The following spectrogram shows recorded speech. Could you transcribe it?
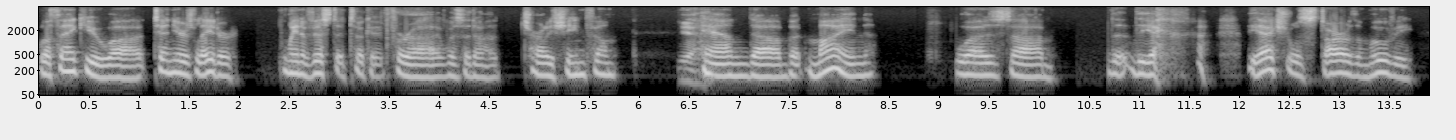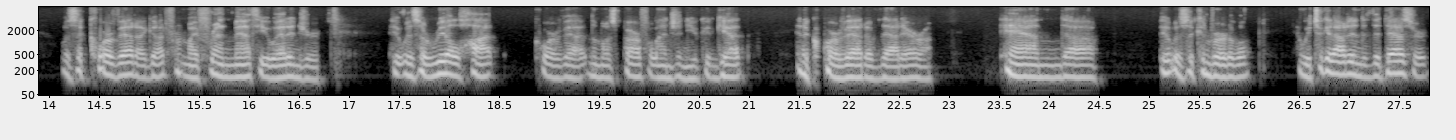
Well, thank you. Uh, Ten years later, Buena Vista took it for uh, was it a Charlie Sheen film? Yeah. And uh, but mine was um, the the the actual star of the movie was a Corvette I got from my friend Matthew Ettinger. It was a real hot Corvette, the most powerful engine you could get in a Corvette of that era, and uh, it was a convertible. And we took it out into the desert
